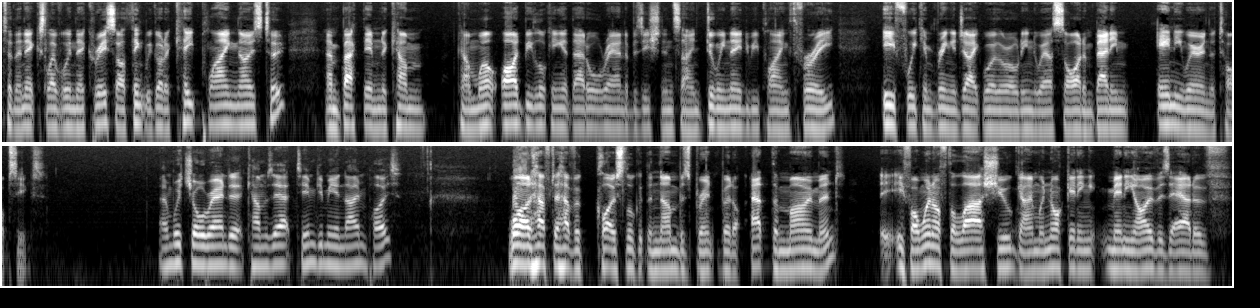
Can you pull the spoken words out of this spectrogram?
to the next level in their career. So I think we've got to keep playing those two and back them to come come well. I'd be looking at that all rounder position and saying, do we need to be playing three if we can bring a Jake Weatherald into our side and bat him anywhere in the top six? And which all-rounder it comes out? Tim, give me a name, please. Well, I'd have to have a close look at the numbers, Brent. But at the moment, if I went off the last Shield game, we're not getting many overs out of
